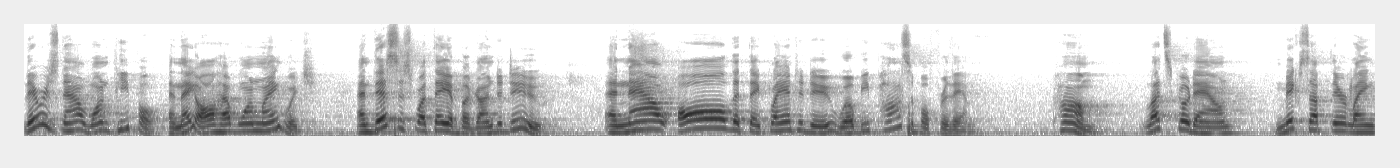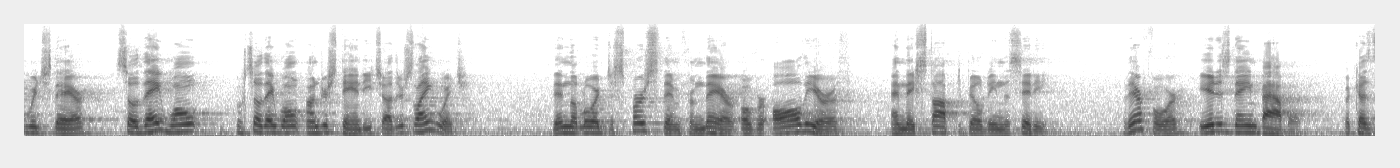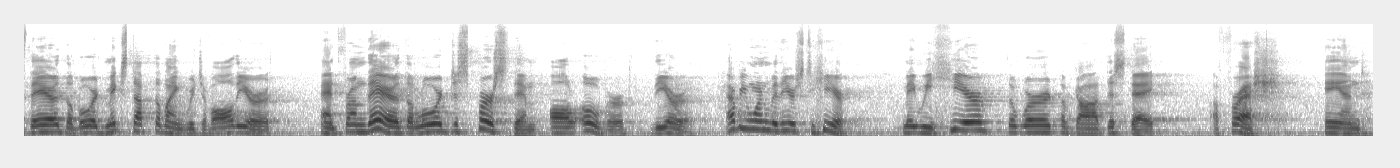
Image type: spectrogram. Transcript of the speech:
There is now one people, and they all have one language. And this is what they have begun to do. And now all that they plan to do will be possible for them. Come, let's go down, mix up their language there, so they won't so they won't understand each other's language. Then the Lord dispersed them from there over all the earth, and they stopped building the city. Therefore, it is named Babel, because there the Lord mixed up the language of all the earth, and from there the Lord dispersed them all over the earth. Everyone with ears to hear, may we hear the word of God this day afresh and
